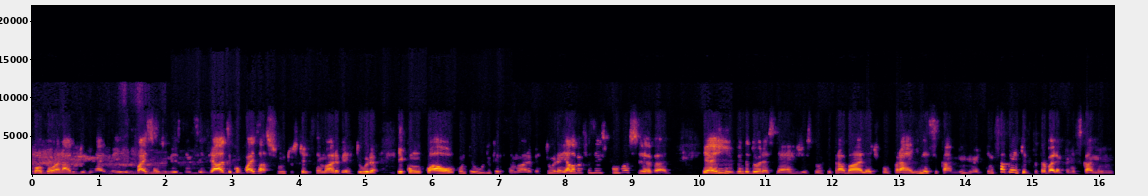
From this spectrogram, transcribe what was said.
qual que é o horário de enviar e-mail, quais são os e-mails que têm que ser enviados e com quais assuntos que eles têm maior abertura e com qual conteúdo que eles têm maior abertura, e ela vai fazer isso por você, velho. E aí, vendedor SDR, gestor que trabalha, tipo, para ir nesse caminho, ele tem que saber que ele está trabalhando por esse caminho.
